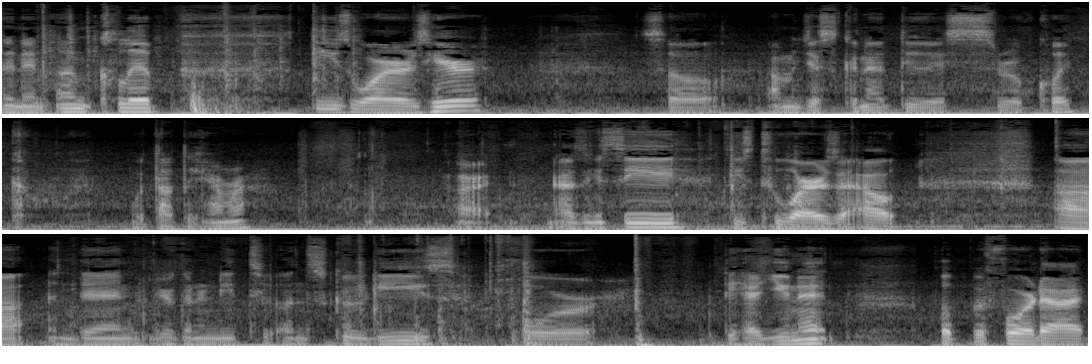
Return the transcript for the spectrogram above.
and then unclip these wires here. So I'm just gonna do this real quick without the camera. All right as you can see these two wires are out. Uh, and then you're gonna need to unscrew these for the head unit. But before that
